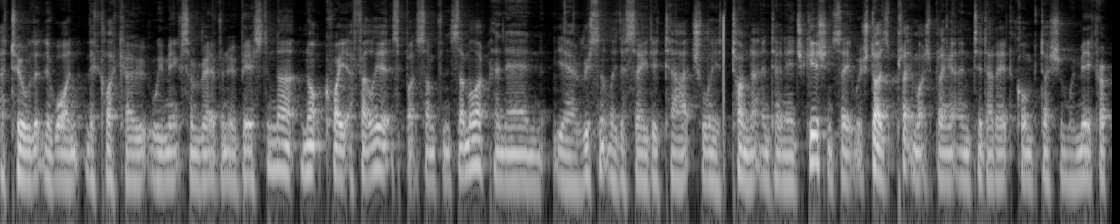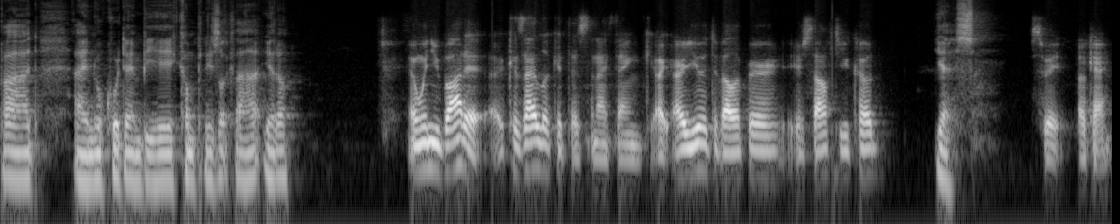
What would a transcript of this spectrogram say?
a tool that they want, they click out, we make some revenue based on that. Not quite affiliates, but something similar. And then, yeah, recently decided to actually turn it into an education site, which does pretty much bring it into direct competition with MakerPad uh, and No Code MBA companies like that. You know. And when you bought it, because I look at this and I think, are, are you a developer yourself? Do you code? Yes. Sweet. Okay.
